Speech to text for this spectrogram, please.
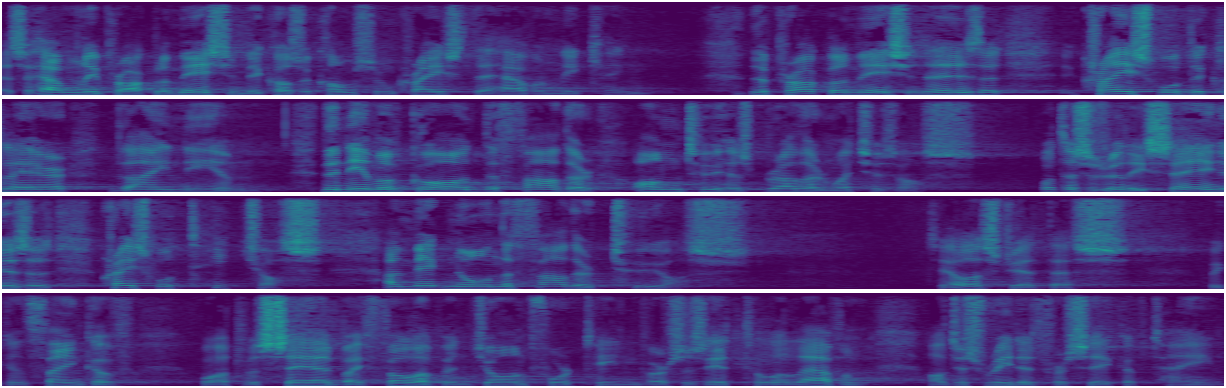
It's a heavenly proclamation because it comes from Christ, the heavenly King. The proclamation is that Christ will declare thy name, the name of God the Father, unto his brethren, which is us. What this is really saying is that Christ will teach us and make known the Father to us. To illustrate this, we can think of what was said by Philip in John 14, verses 8 to 11. I'll just read it for sake of time.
